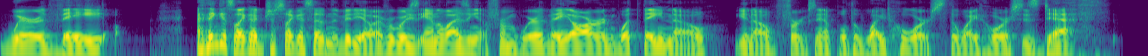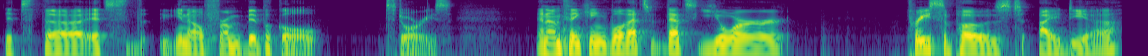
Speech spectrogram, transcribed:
where they i think it's like I, just like i said in the video everybody's analyzing it from where they are and what they know you know for example the white horse the white horse is death it's the it's you know from biblical stories and i'm thinking well that's that's your presupposed idea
